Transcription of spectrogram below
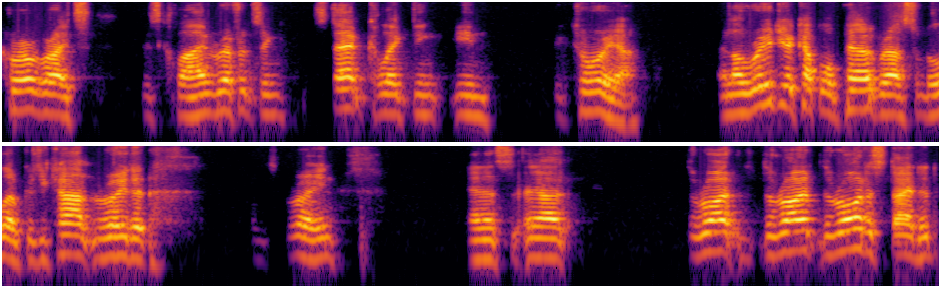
corroborates this claim, referencing stamp collecting in Victoria. And I'll read you a couple of paragraphs from below because you can't read it on screen. And it's uh, the, the, the writer stated,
